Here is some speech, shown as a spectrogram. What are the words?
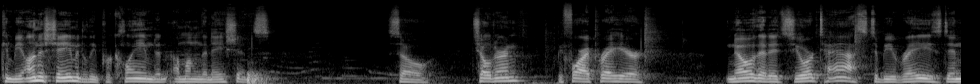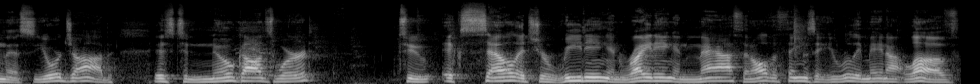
can be unashamedly proclaimed among the nations. So, children, before I pray here, Know that it's your task to be raised in this. Your job is to know God's Word, to excel at your reading and writing and math and all the things that you really may not love,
